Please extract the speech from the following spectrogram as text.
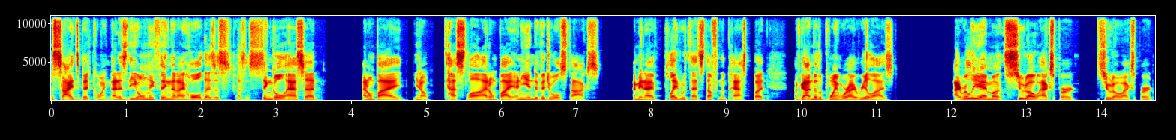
Besides Bitcoin, that is the only thing that I hold as a as a single asset. I don't buy, you know, Tesla. I don't buy any individual stocks. I mean, I've played with that stuff in the past, but I've gotten to the point where I realize I really am a pseudo expert, pseudo expert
